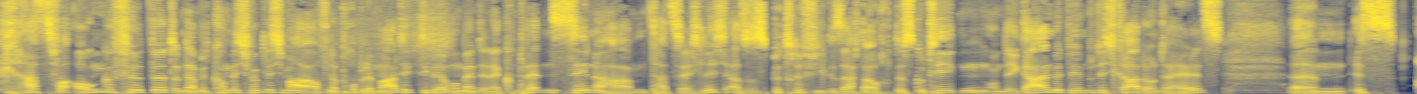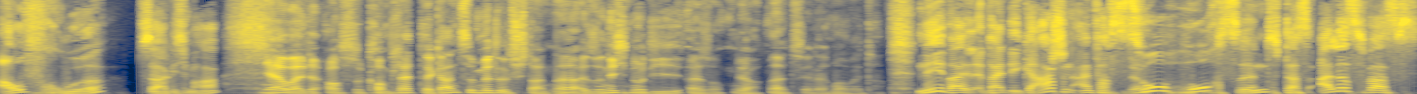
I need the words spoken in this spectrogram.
krass vor Augen geführt wird, und damit komme ich wirklich mal auf eine Problematik, die wir im Moment in der kompletten Szene haben, tatsächlich. Also es betrifft, wie gesagt, auch Diskotheken und egal mit wem du dich gerade unterhältst, ähm, ist Aufruhr, sage ich mal. Ja, weil auch so komplett der ganze Mittelstand, ne? Also nicht nur die, also ja, erzähl erst mal weiter. Nee, weil, weil die Gagen einfach so hoch sind, dass alles, was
